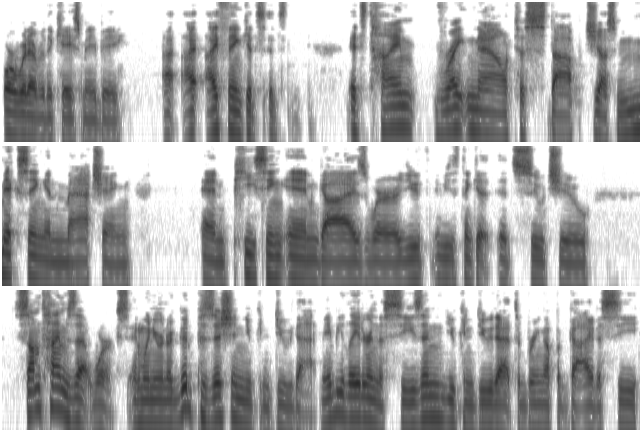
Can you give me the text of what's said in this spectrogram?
or whatever the case may be. I, I, think it's it's it's time right now to stop just mixing and matching and piecing in guys where you you think it, it suits you. Sometimes that works, and when you're in a good position, you can do that. Maybe later in the season, you can do that to bring up a guy to see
